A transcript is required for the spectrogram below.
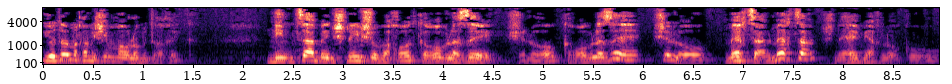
יותר מחמישים אמה הוא לא מתרחק. נמצא בין שני שובחות, קרוב לזה שלו, קרוב לזה שלו. מחצה על מחצה, שניהם יחלוקו.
